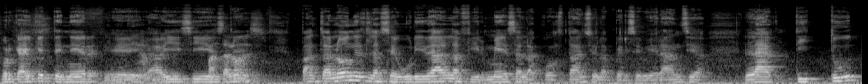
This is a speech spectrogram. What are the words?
porque hay que tener eh, ahí sí... Este, pantalones. pantalones, la seguridad, la firmeza, la constancia, la perseverancia, la actitud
